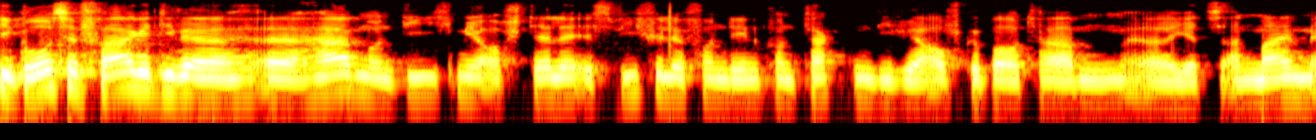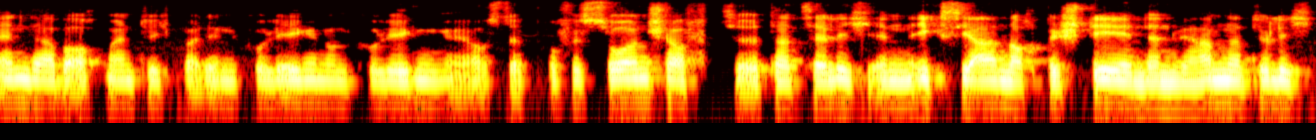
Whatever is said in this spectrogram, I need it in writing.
Die große Frage, die wir äh, haben und die ich mir auch stelle, ist, wie viele von den Kontakten, die wir aufgebaut haben, äh, jetzt an meinem Ende, aber auch natürlich bei den Kolleginnen und Kollegen aus der Professorenschaft äh, tatsächlich in x Jahren noch bestehen. Denn wir haben natürlich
